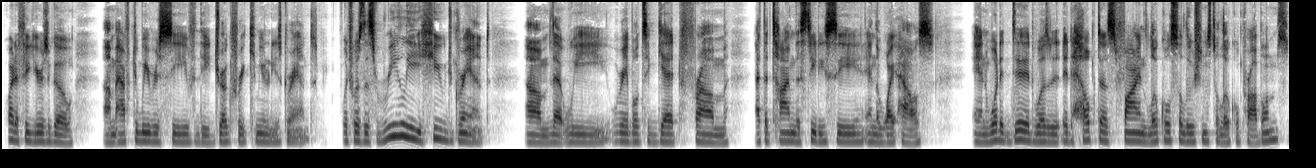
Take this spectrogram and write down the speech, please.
quite a few years ago um, after we received the Drug Free Communities Grant, which was this really huge grant um, that we were able to get from, at the time, the CDC and the White House. And what it did was it, it helped us find local solutions to local problems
